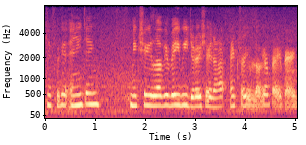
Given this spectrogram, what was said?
Did I forget anything? Make sure you love your baby. Did I say that? Make sure you love your baby.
